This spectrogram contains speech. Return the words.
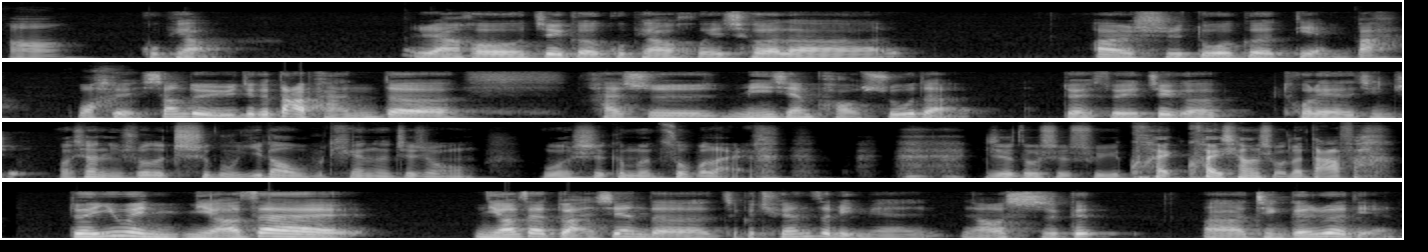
哦，股票，然后这个股票回撤了二十多个点吧，哇，对，相对于这个大盘的还是明显跑输的，对，所以这个拖累了净值。哦，像你说的持股一到五天的这种，我是根本做不来的。你这都是属于快快枪手的打法。对，因为你要在你要在短线的这个圈子里面，然后十根呃紧跟热点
